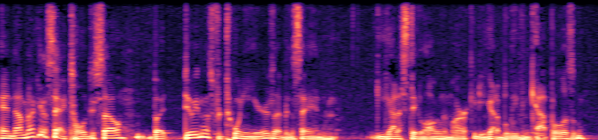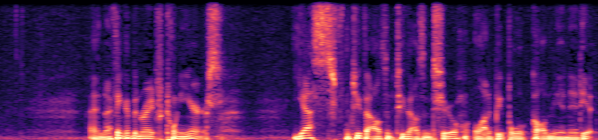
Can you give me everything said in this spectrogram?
And I'm not going to say I told you so, but doing this for 20 years, I've been saying you got to stay long in the market. You got to believe in capitalism. And I think I've been right for 20 years. Yes, from 2000 to 2002, a lot of people called me an idiot.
